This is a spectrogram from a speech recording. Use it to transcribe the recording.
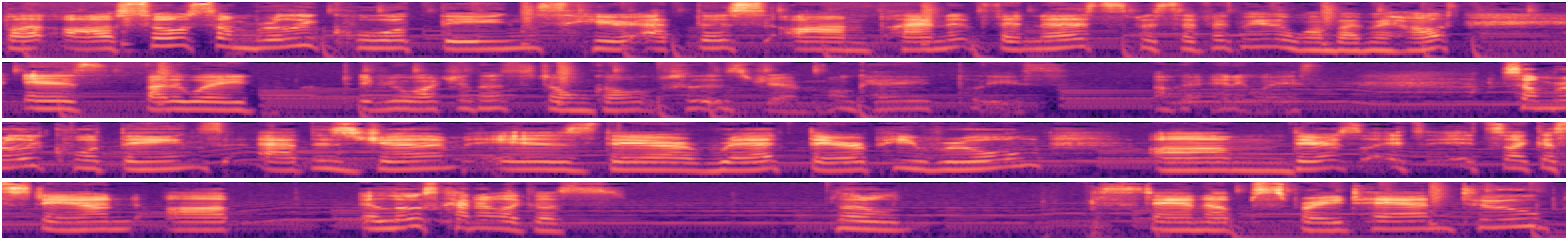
but also some really cool things here at this um, Planet Fitness, specifically the one by my house, is, by the way, if you're watching this, don't go to this gym, okay? Please. Okay, anyways. Some really cool things at this gym is their red therapy room. Um, there's it's it's like a stand up. It looks kind of like a little stand up spray tan tube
